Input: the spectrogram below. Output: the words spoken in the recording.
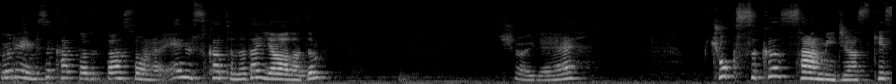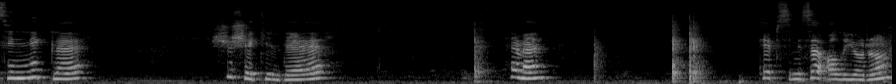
Böreğimizi katladıktan sonra en üst katını da yağladım. Şöyle çok sıkı sarmayacağız. Kesinlikle şu şekilde hemen tepsimize alıyorum.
